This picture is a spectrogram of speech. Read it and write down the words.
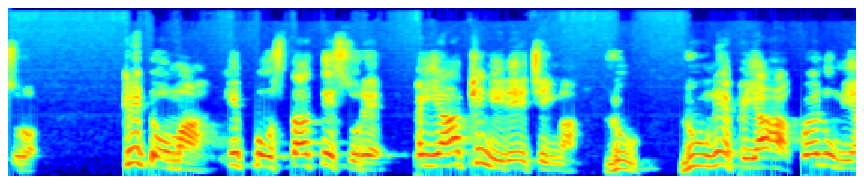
ဆိုတော့ခရစ်တော်မှာ hypostasis ဆိုတဲ့ဖျားဖြစ်နေတဲ့အချိန်မှာလူလူနဲ့ဖျားဟာခွဲလို့မရ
